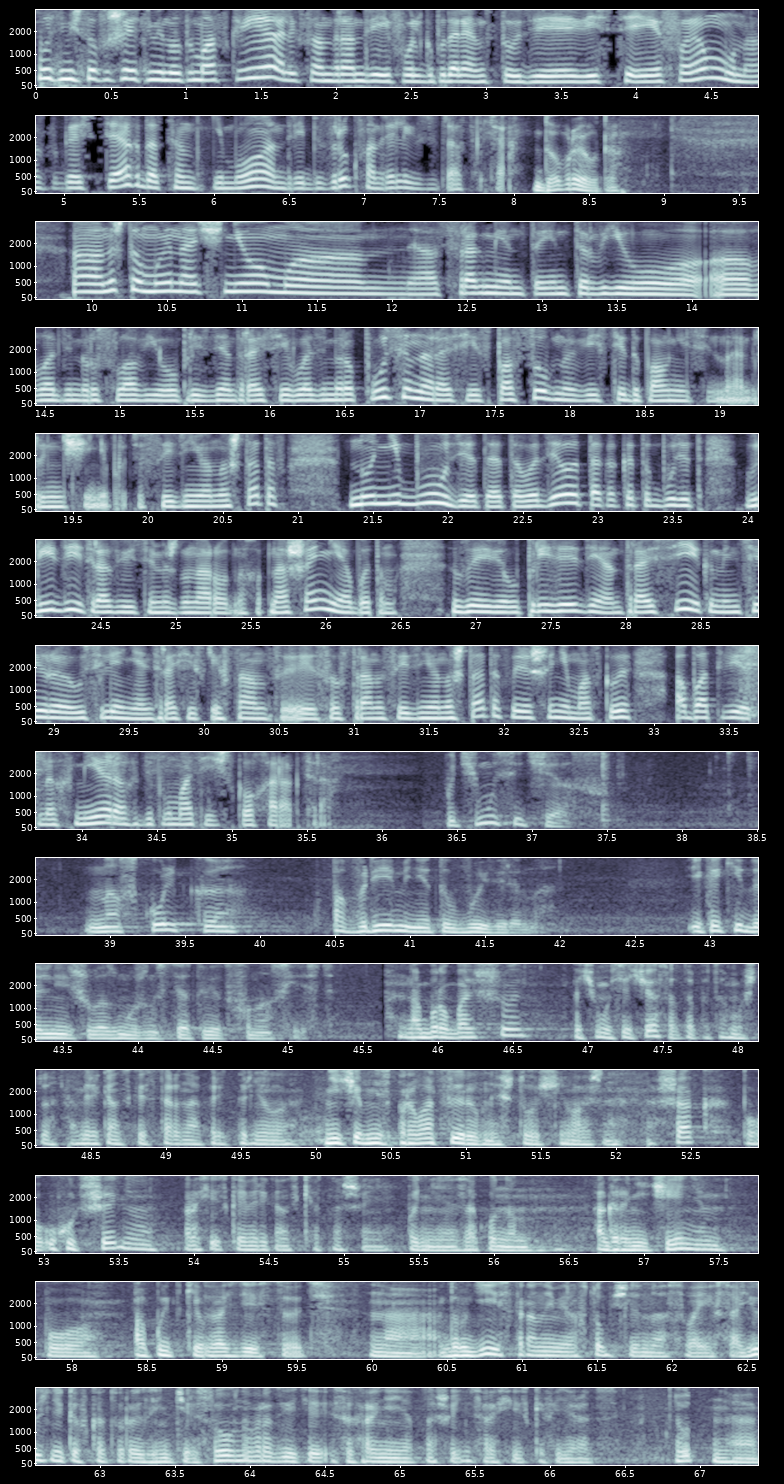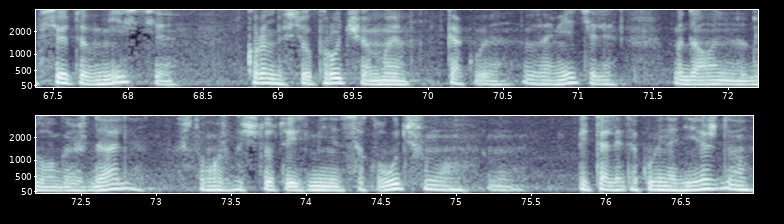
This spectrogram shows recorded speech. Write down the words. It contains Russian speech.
8 часов и 6 минут в Москве. Александр Андреев, Ольга Подолян в студии Вести ФМ. У нас в гостях доцент ГИМО Андрей Безруков. Андрей Алексеевич, здравствуйте. Доброе утро. А, ну что, мы начнем а, с фрагмента интервью а, Владимиру Соловьеву, президента России Владимира Путина. Россия способна ввести дополнительные ограничения против Соединенных Штатов, но не будет этого делать, так как это будет вредить развитию международных отношений. Об этом заявил президент России, комментируя усиление антироссийских станций со стороны Соединенных Штатов и решение Москвы об ответных мерах дипломатического характера. Почему сейчас насколько по времени это выверено и какие дальнейшие возможности ответов у нас есть? Набор большой. Почему сейчас? Это потому, что американская сторона предприняла ничем не спровоцированный, что очень важно, шаг по ухудшению российско-американских отношений, по незаконным ограничениям, по попытке воздействовать на другие страны мира, в том числе на своих союзников, которые заинтересованы в развитии и сохранении отношений с Российской Федерацией. Вот все это вместе Кроме всего прочего, мы, как вы заметили, мы довольно долго ждали, что, может быть, что-то изменится к лучшему. Питали такую надежду,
